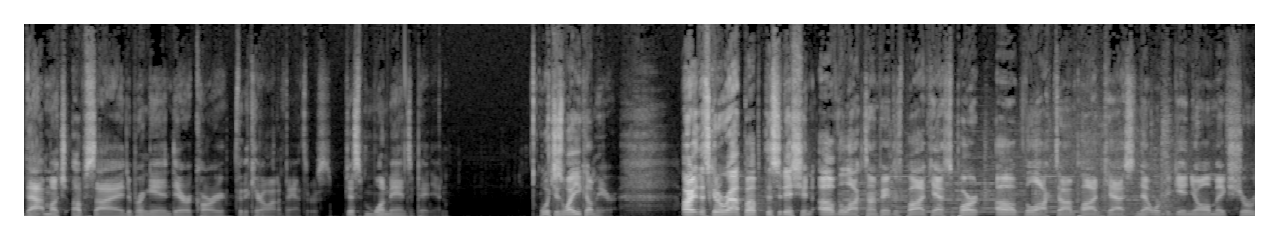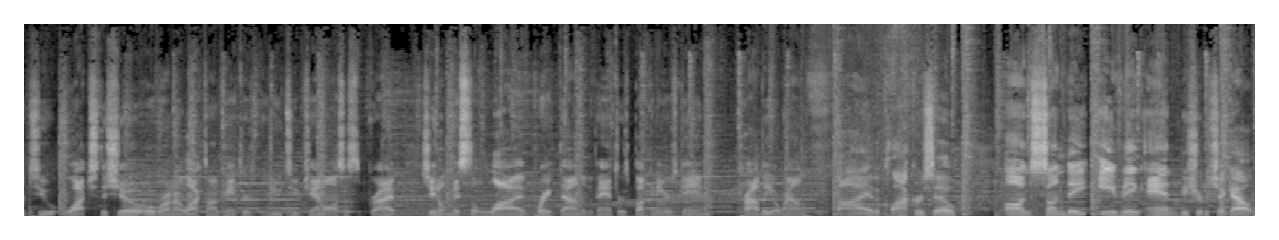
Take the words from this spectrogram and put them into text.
that much upside to bring in Derek Carr for the Carolina Panthers. Just one man's opinion, which is why you come here. All right, that's going to wrap up this edition of the Locked On Panthers podcast, a part of the Locked On Podcast Network. Again, y'all make sure to watch the show over on our Locked On Panthers YouTube channel. Also, subscribe so you don't miss the live breakdown of the Panthers Buccaneers game, probably around 5 o'clock or so on Sunday evening. And be sure to check out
